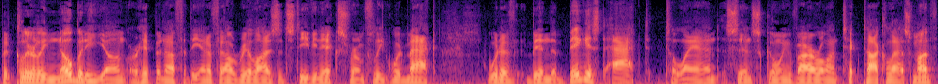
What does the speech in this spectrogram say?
But clearly, nobody young or hip enough at the NFL realized that Stevie Nicks from Fleetwood Mac would have been the biggest act to land since going viral on TikTok last month.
